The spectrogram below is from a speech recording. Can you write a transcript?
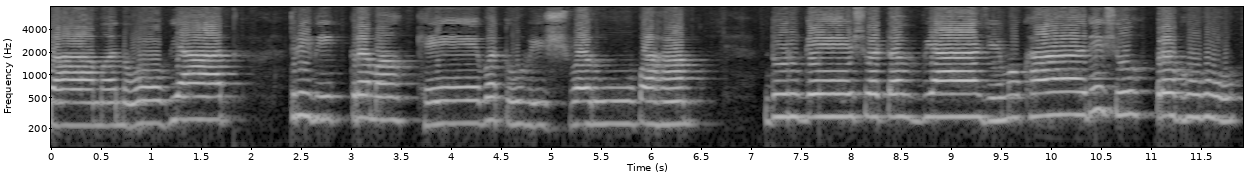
वामनोऽव्यात् त्रिविक्रमः खेवतु विश्वरूपः। दुर्गेष्वटव्याजिमुखादिषु प्रभुः।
